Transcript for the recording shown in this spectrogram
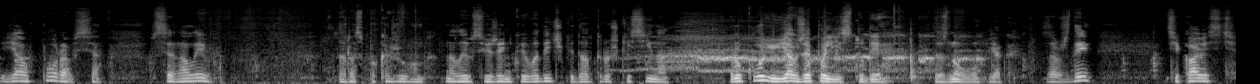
я впорався, все налив. Зараз покажу вам. Налив свіженької водички, дав трошки сіна. Рукою я вже поліз туди. Знову, як завжди. Цікавість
